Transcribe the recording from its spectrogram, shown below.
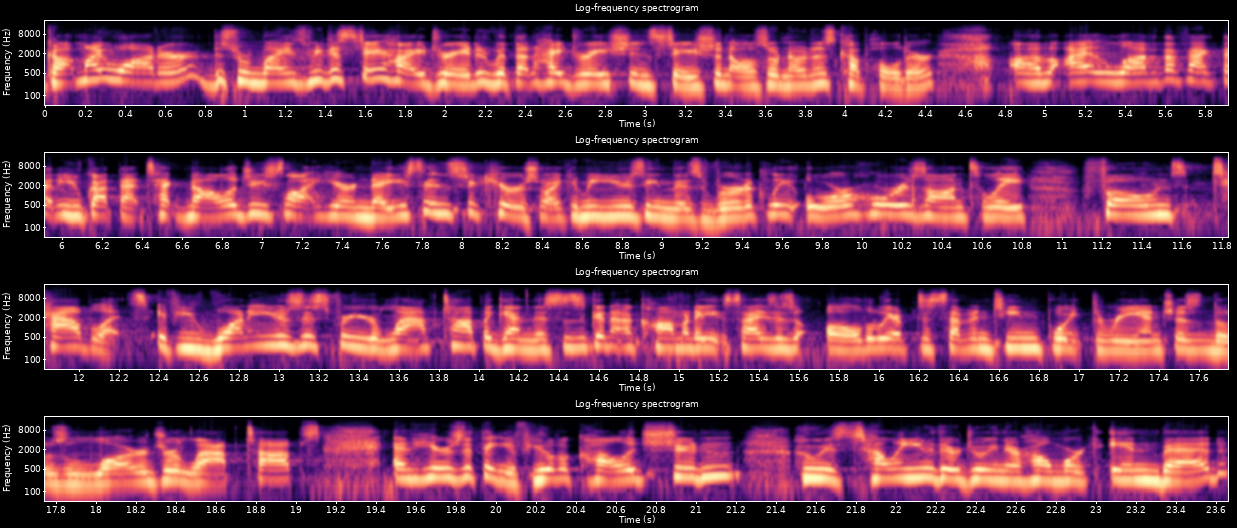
got my water. This reminds me to stay hydrated with that hydration station, also known as cup holder. Um, I love the fact that you've got that technology slot here, nice and secure, so I can be using this vertically or horizontally. Phones, tablets. If you want to use this for your laptop, again, this is going to accommodate sizes all the way up to 17.3 inches, those larger laptops. And here's the thing, if you have a college student who is telling you they're doing their homework in bed,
